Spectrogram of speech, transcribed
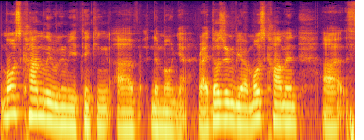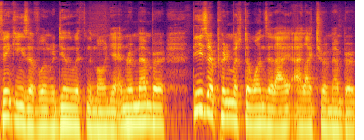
most commonly we're going to be thinking of pneumonia, right? Those are going to be our most common uh, thinkings of when we're dealing with pneumonia. And remember, these are pretty much the ones that I, I like to remember.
